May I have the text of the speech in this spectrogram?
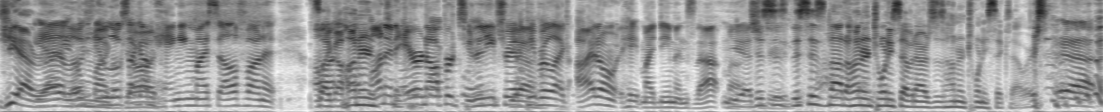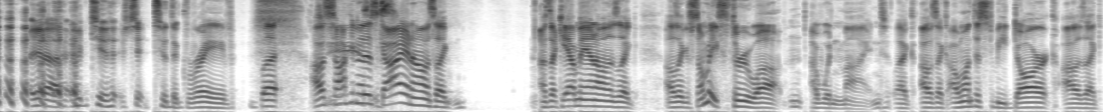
Yeah, right. Yeah, it oh looks, Oh it looks like I'm hanging myself on it. It's like 100 on an air and opportunity trip. Yeah. People are like, I don't hate my demons that much. Yeah, this is this is not 127 hours. This is 126 hours. yeah, yeah, uh, to, to to the grave. But I was talking to this guy, and I was like, I was like, yeah, man. I was like, I was like, if somebody threw up, I wouldn't mind. Like, I was like, I want this to be dark. I was like,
